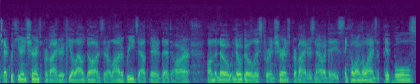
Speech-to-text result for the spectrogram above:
check with your insurance provider if you allow dogs. There are a lot of breeds out there that are on the no no go list for insurance providers nowadays. Think along the lines of pit bulls,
